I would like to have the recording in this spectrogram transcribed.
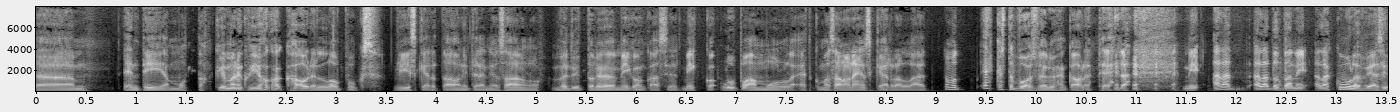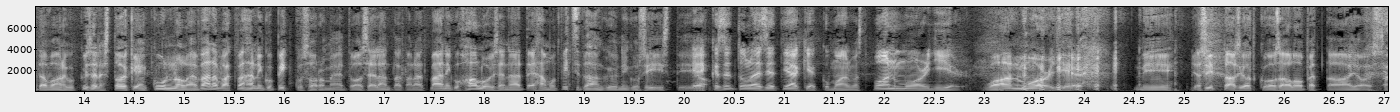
ähm, en tiedä, mutta kyllä mä niin joka kauden lopuksi viisi kertaa on itselleni jo sanonut. Nyt oli hyvä Mikon kanssa, että Mikko, lupaa mulle, että kun mä sanon ensi kerralla, että no mutta ehkä sitä voisi vielä yhden kauden tehdä, niin älä, älä, tota, niin älä kuule vielä sitä, vaan niin kysele sitä oikein kunnolla ja väännä vaikka vähän niin kuin pikkusormeen tuolla selän takana, että mä en niin haluaisi enää tehdä, mutta vitsi, on kyllä niin kuin siistiä. Ehkä se tulee sieltä jääkiekkomaailmasta, one more year. One more year. niin, ja sitten taas jotkut osaa lopettaa ajoissa.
